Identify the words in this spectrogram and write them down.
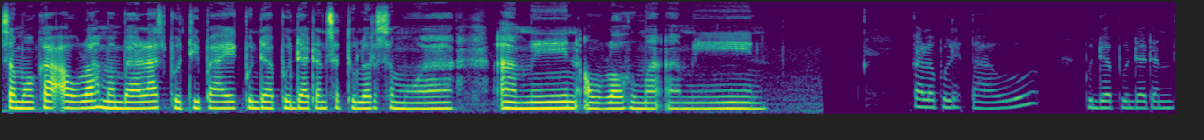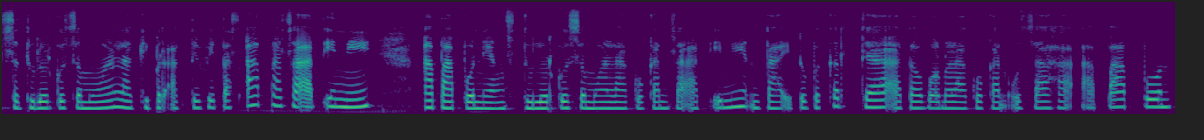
Semoga Allah membalas budi baik bunda-bunda dan sedulur semua. Amin. Allahumma amin. Kalau boleh tahu, bunda-bunda dan sedulurku semua lagi beraktivitas apa saat ini? Apa pun yang sedulurku semua lakukan saat ini, entah itu bekerja atau melakukan usaha apa pun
